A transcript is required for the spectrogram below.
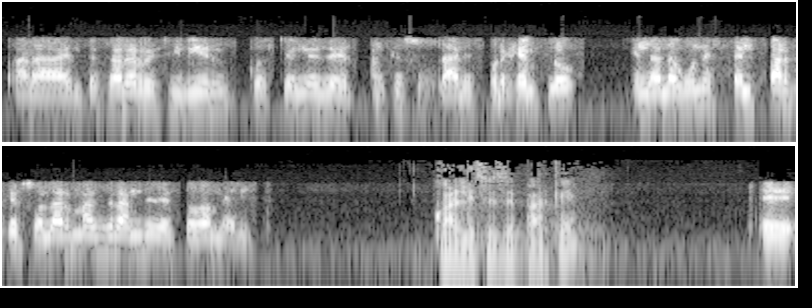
para empezar a recibir cuestiones de parques solares. Por ejemplo, en la laguna está el parque solar más grande de toda América. ¿Cuál es ese parque? Eh,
